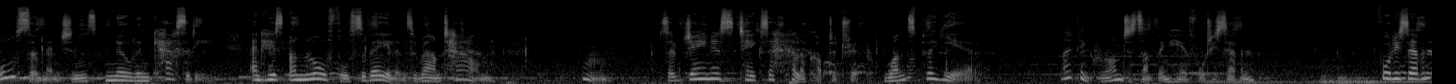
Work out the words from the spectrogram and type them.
also mentions Nolan Cassidy and his unlawful surveillance around town. Hmm. So Janus takes a helicopter trip once per year. I think we're onto something here, 47. 47?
